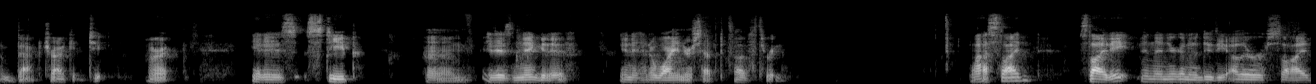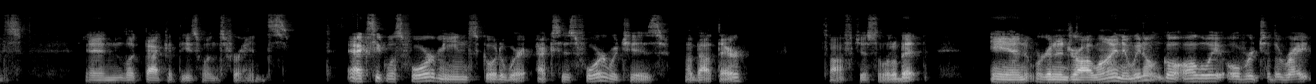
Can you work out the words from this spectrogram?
I'm backtrack it too. All right, it is steep um, it is negative, and it had a y-intercept of 3. Last slide, slide 8, and then you're going to do the other slides and look back at these ones for hints. X equals 4 means go to where x is 4, which is about there. It's off just a little bit. And we're going to draw a line, and we don't go all the way over to the right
